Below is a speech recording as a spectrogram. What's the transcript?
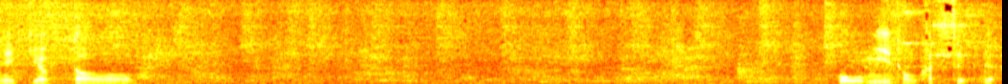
นี่เกียวโต อู้มีทงคัตสึด้วย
